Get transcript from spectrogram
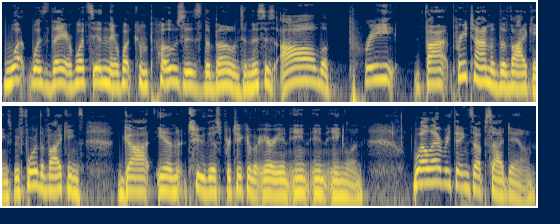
what was there, what's in there, what composes the bones, and this is all the pre pre time of the Vikings, before the Vikings got into this particular area in, in, in England. Well, everything's upside down,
